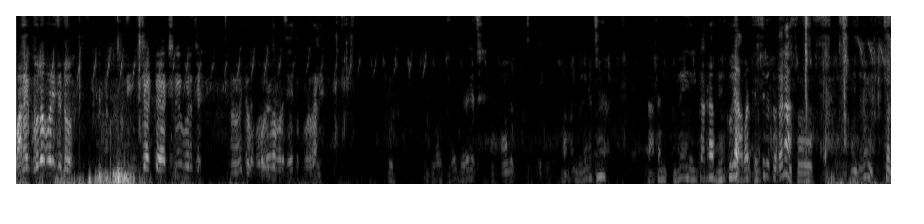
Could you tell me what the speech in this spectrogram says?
অনেকগুলো পড়েছে তো তিন চারটে একসঙ্গে পড়েছে ওই তো পড়েছে এই তো পড়বে না বেড়ে গেছে আমাদের বেড়ে গেছে তাড়াতাড়ি এই কাঁকড়া বের করে আবার ফেলতে তাই না চল চল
